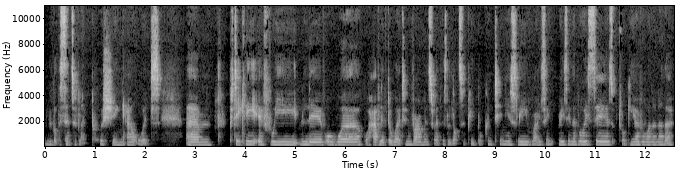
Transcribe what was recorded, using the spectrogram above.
We've got the sense of like pushing outwards um, particularly if we live or work or have lived or worked in environments where there's lots of people continuously rising, raising their voices talking over one another.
